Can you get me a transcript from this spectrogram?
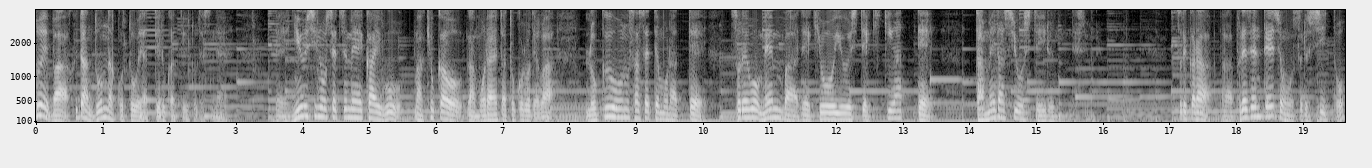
例えば普段どんなことをやっているかというとですね、入試の説明会を、まあ、許可をがもらえたところでは録音させてもらってそれをメンバーで共有して聞き合ってダメ出しをしているんですよね。それからプレゼンテーションをするシート、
